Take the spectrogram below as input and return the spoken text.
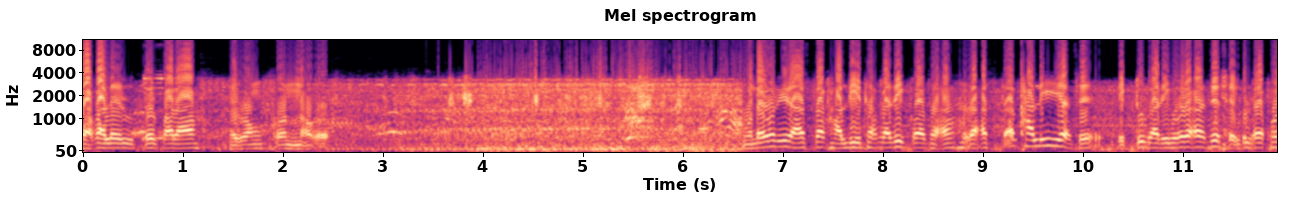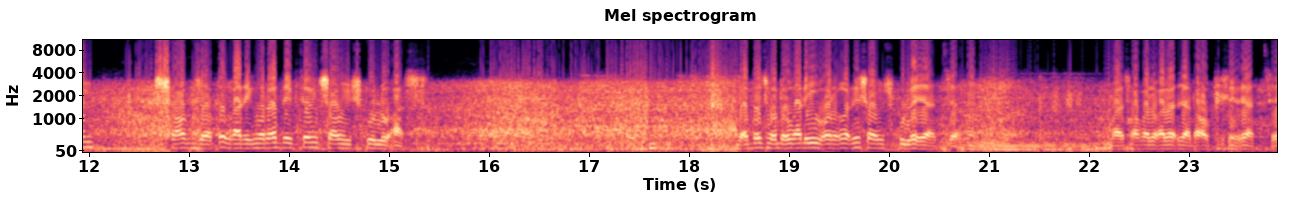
সকালের উত্তরপাড়া এবং কোন্নগর মোটামুটি রাস্তা খালি থাকারই কথা। রাস্তা খালিই আছে, একটু গাড়ি ঘোড়া আছে, সেগুলো এখন সব যত গাড়ি ঘোড়া দেখছেন, সব স্কুল বাস যত ছোট গাড়ি, বড় গাড়ি, সব স্কুলে যাচ্ছে বা সকালবেলা যারা অফিসে যাচ্ছে।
